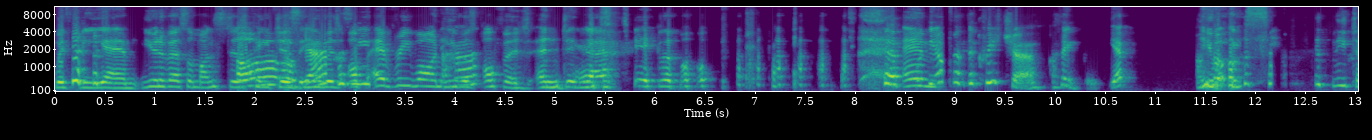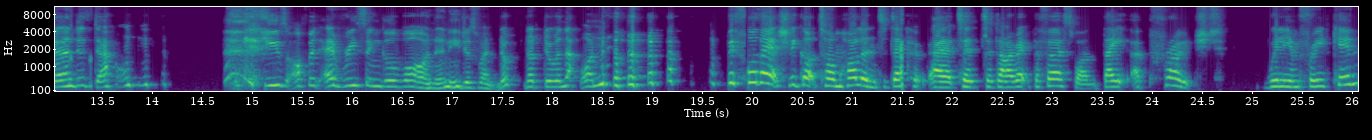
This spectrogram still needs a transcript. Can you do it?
with the um, Universal Monsters Oh, peaches. yeah, he was off he- everyone he was Uh-huh. offered and didn't Yeah. take them up. Um, the offer of the creature, I think. Yep. I He thought- was. he turned it down. He's offered every single one, and he just went, "Nope, not doing that one." Before they actually got Tom Holland to, deco- uh, to to direct the first one, they approached William Friedkin,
